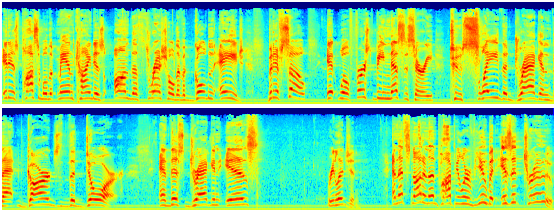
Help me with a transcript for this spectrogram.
It is possible that mankind is on the threshold of a golden age but if so, it will first be necessary to slay the dragon that guards the door. And this dragon is religion. And that's not an unpopular view, but is it true?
